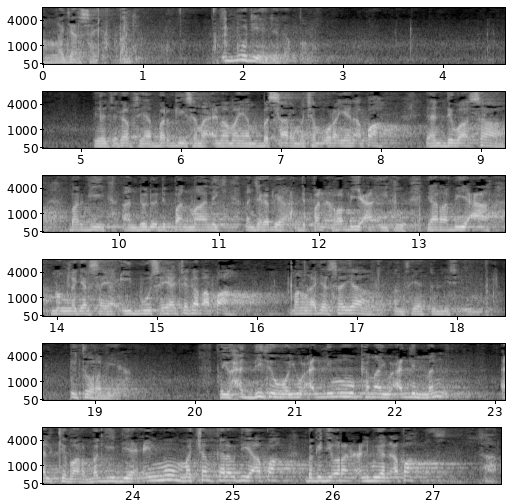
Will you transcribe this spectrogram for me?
mengajar saya. Pergi. Ibu dia cakap tolong dia cakap saya pergi sama imam yang besar macam orang yang apa? Yang dewasa. Pergi dan duduk depan Malik dan cakap depan Rabi'ah itu. Ya Rabi'ah mengajar saya. Ibu saya cakap apa? Mengajar saya. Dan saya tulis ilmu itu Rabi'ah. Fayuhaddithu wa yu'allimuhu kama yu'allim man? Al-kibar. Bagi dia ilmu macam kalau dia apa? Bagi dia orang ilmu yang apa? Besar.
